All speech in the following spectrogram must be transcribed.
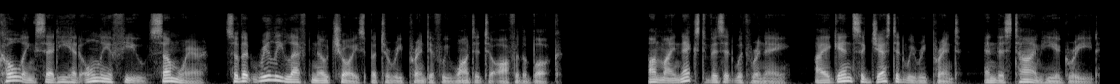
Coling said he had only a few somewhere, so that really left no choice but to reprint if we wanted to offer the book. On my next visit with Rene, I again suggested we reprint, and this time he agreed.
